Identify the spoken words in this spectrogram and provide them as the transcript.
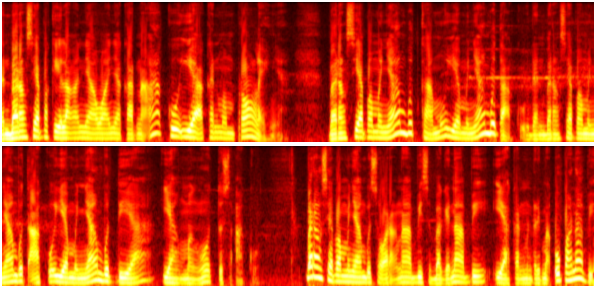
Dan barang siapa kehilangan nyawanya karena aku, ia akan memperolehnya. Barang siapa menyambut kamu, ia menyambut aku. Dan barang siapa menyambut aku, ia menyambut dia yang mengutus aku. Barang siapa menyambut seorang nabi sebagai nabi, ia akan menerima upah nabi.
